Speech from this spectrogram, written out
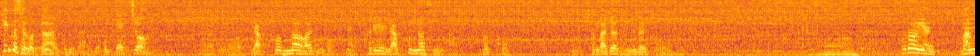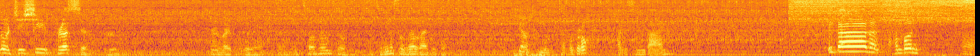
핑크색 어떤 할 겁니다. 조금 뺐죠. 그래가지고 약품 넣어가지고 네, 크리에 약품 넣었습니다. 넣고 첨가저 당근을 또 어, 구독엔 만돌 GC 플러스 생각할 거고요. 초선수 정력수 넣어가지고 시험 한번 해보도록 하겠습니다. 일단은 한번 어,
